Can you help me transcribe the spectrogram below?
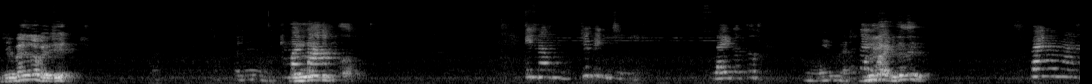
ఏమైందా మా నాకు ఇది నాకు చూపించి లైక్తో స్పైడర్ మ్యాన్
